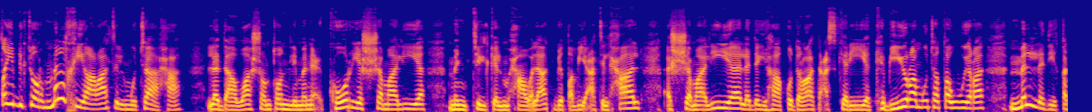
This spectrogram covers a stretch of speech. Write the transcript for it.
طيب دكتور ما الخيارات المتاحة لدى واشنطن لمنع كوريا الشمالية من تلك المحاولات بطبيعة الحال؟ الشمالية لديها قدرات عسكرية كبيرة متطورة. ما الذي قد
